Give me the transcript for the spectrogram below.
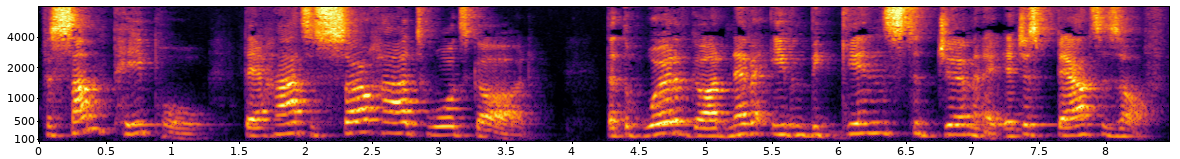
for some people, their hearts are so hard towards God that the Word of God never even begins to germinate, it just bounces off.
